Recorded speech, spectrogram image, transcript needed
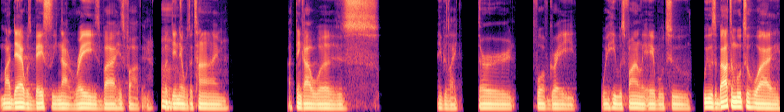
my dad was basically not raised by his father, but Mm. then there was a time. I think I was maybe like third, fourth grade, where he was finally able to. We was about to move to Hawaii,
